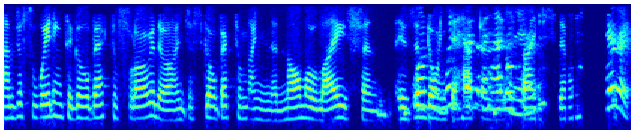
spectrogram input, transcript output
I'm just waiting to go back to Florida and just go back to my normal life and is Well, it going to happen happen, anytime Erik? soon? Erik,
